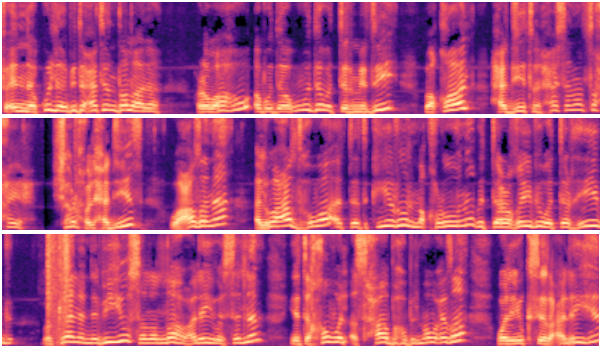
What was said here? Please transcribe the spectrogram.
فإن كل بدعة ضلالة. رواه أبو داود والترمذي وقال حديث حسن صحيح. شرح الحديث وعظنا الوعظ هو التذكير المقرون بالترغيب والترهيب وكان النبي صلى الله عليه وسلم يتخول أصحابه بالموعظة وليكثر عليهم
